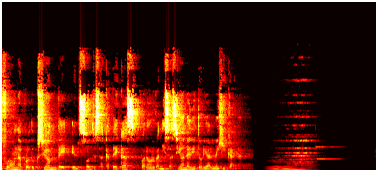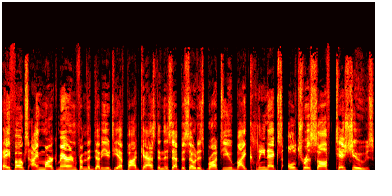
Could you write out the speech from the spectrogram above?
fue una producción de El Sol de Zacatecas para Organización Editorial Mexicana. Hey, folks, I'm Mark Marin from the WTF Podcast, and this episode is brought to you by Kleenex Ultra Soft Tissues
